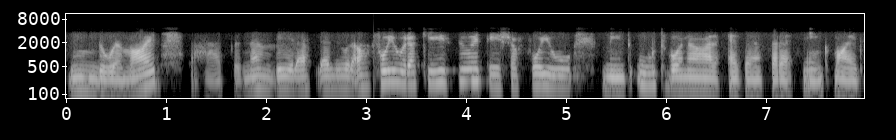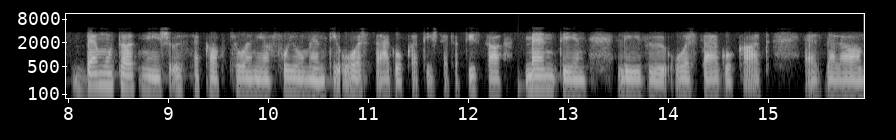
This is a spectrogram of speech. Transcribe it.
indul majd, tehát nem véletlenül a folyóra készült, és a folyó, mint útvonal, ezen szeretnénk majd bemutatni és összekapcsolni a folyómenti országokat is, tehát a Tisza mentén lévő országokat ezzel a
